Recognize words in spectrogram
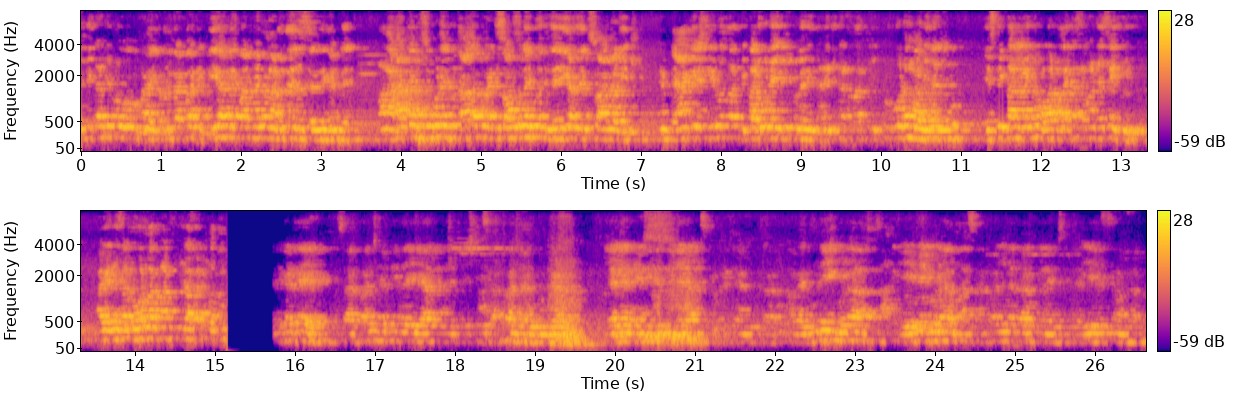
ఎందుకంటే ఇప్పుడు మన ఇక్కడ డిపార్ట్మెంట్ అర్థం చేస్తారు ఎందుకంటే మన ఆర్టీఎంసీ కూడా దాదాపు రెండు సంవత్సరాలు అయిపోయింది. ఏ తెలుసు ఆల్రెడీ? మేము ట్యాంక్ వేసి రికార్డు కూడా ఇంకా. ఎందుకంటే వర్క్ ఇప్పుడు కూడా మా విలేజ్ ఎస్పీ వాటర్ లెక్క సెవెన్ డేస్ అవుతుంది అవి ఎన్నిసార్లు ఓవర్ వర్క్ కాబట్టి మొత్తం ఎందుకంటే సర్పంచ్ మీద చేయాలని చెప్పేసి సర్పంచ్ అనుకుంటాడు లేదా నేను చేయాలి? అవన్నీ కూడా ఏమీ కూడా మా సర్పంచ్ తెలియజేస్తా ఉన్నారు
